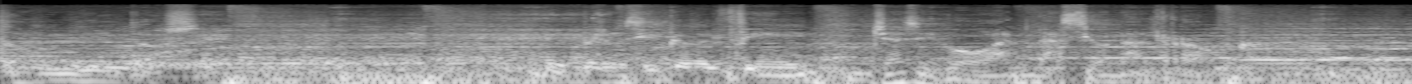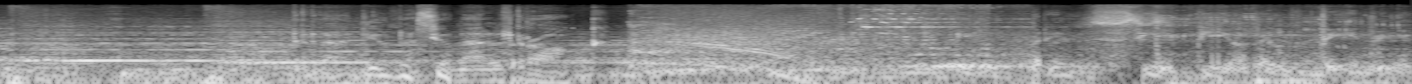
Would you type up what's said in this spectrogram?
2012. El principio del fin ya llegó a Nacional Rock. Radio Nacional Rock. El principio del fin.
